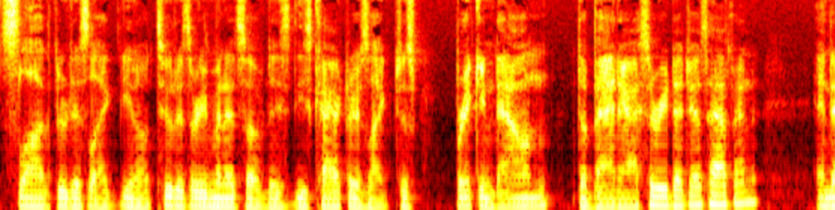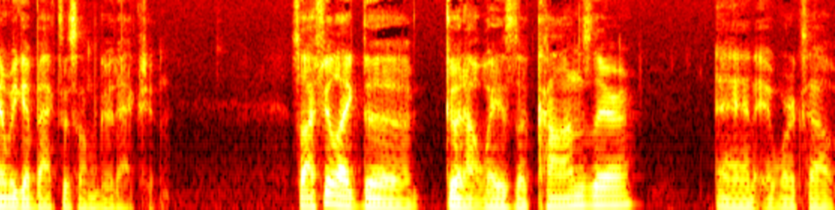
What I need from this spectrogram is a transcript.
slog through this like you know two to three minutes of these these characters like just breaking down the badassery that just happened and then we get back to some good action. So i feel like the good outweighs the cons there and it works out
